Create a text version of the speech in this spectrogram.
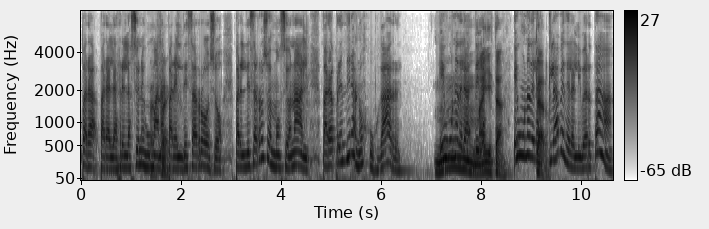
para, para las relaciones humanas, Perfecto. para el desarrollo, para el desarrollo emocional, para aprender a no juzgar. Es una de, las Mm, ahí está. Es una de Claro. las claves de la libertad.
